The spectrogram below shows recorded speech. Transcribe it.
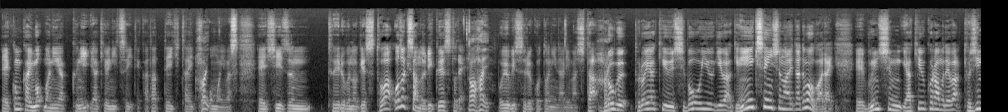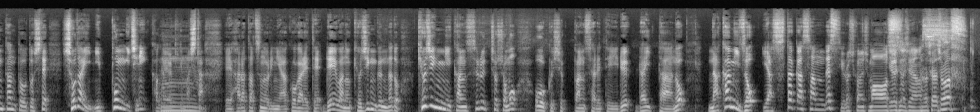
えー今回もマニアックに野球について語っていきたいと思います。えーシーズン12のゲストは尾崎さんのリクエストであはいお呼びすることになりました。ブログ、プロ野球志望遊戯は現役選手の間でも話題。えー文春野球コラムでは巨人担当として初代日本一に輝きました。えー原辰徳に憧れて令和の巨人軍など巨人に関する著書も多く出版されているライターの中溝康隆さんです。よろしくお願いします。よろしくお願いします。よろしくお願いします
